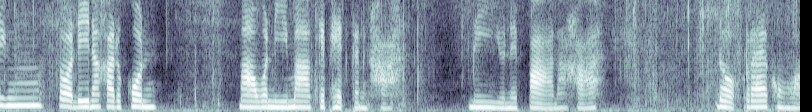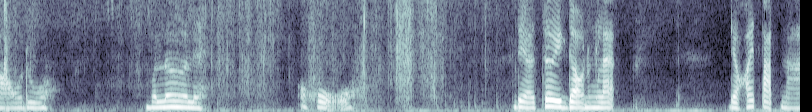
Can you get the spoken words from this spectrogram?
ริงสวัสดีนะคะทุกคนมาวันนี้มาเก็บเห็ดกันค่ะ นี่อยู่ในป่านะคะ ดอกแรกของเราดูเบลเลอร์เลย โอ้โห เดี๋ยวเจออีกดอกหนึ่งแล้ว เดี๋ยวค่อยตัดนะ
